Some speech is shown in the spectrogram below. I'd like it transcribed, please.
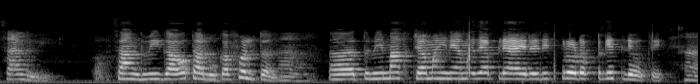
सांगवी सांगवी गाव तालुका फलटण. हा. अ, तुम्ही मागच्या महिन्यामध्ये आपले आयुर्वेदिक प्रोडक्ट घेतले होते. हा.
